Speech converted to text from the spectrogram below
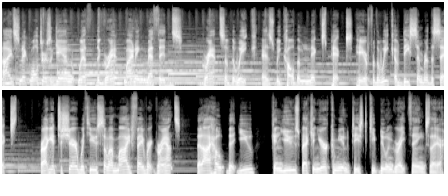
Hi, it's Nick Walters again with the Grant Mining Methods Grants of the Week, as we call them Nick's Picks, here for the week of December the 6th, where I get to share with you some of my favorite grants that I hope that you can use back in your communities to keep doing great things there.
